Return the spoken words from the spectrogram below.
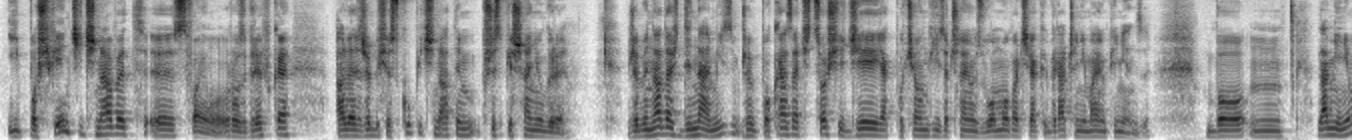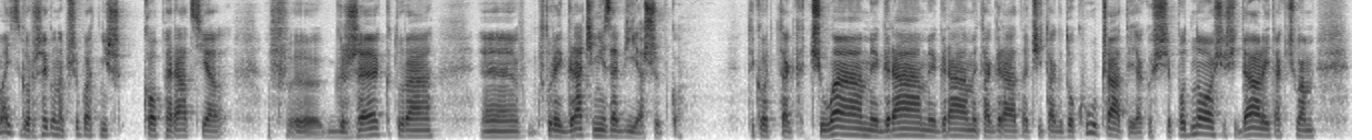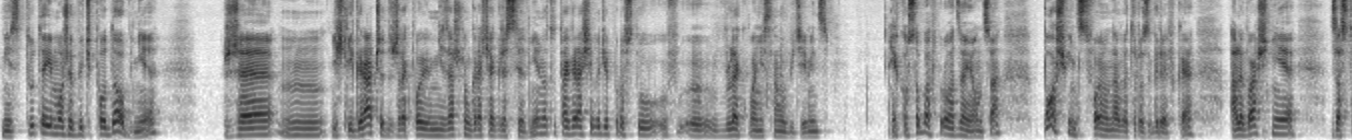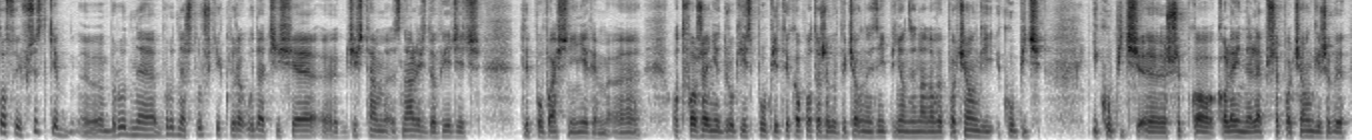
i poświęcić nawet swoją rozgrywkę, ale żeby się skupić na tym przyspieszaniu gry żeby nadać dynamizm, żeby pokazać, co się dzieje, jak pociągi zaczynają złomować, jak gracze nie mają pieniędzy. Bo mm, dla mnie nie ma nic gorszego na przykład niż kooperacja w e, grze, która, e, w której gracie nie zabija szybko. Tylko tak ciłamy, gramy, gramy, ta gra ci tak dokucza, ty jakoś się podnosisz i dalej tak ciłamy. Więc tutaj może być podobnie, że mm, jeśli gracze, że tak powiem, nie zaczną grać agresywnie, no to ta gra się będzie po prostu wlekła niesamowicie. Więc jako osoba wprowadzająca poświęć swoją nawet rozgrywkę, ale właśnie zastosuj wszystkie e, brudne, brudne sztuczki, które uda ci się e, gdzieś tam znaleźć, dowiedzieć, typu właśnie, nie wiem, e, otworzenie drugiej spółki tylko po to, żeby wyciągnąć z niej pieniądze na nowe pociągi i kupić, i kupić szybko kolejne lepsze pociągi, żeby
